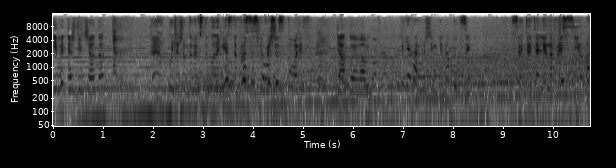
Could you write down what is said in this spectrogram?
І ви теж, дівчата. Хочу, щоб тобі вступили місце, просто запиши сторіс. Дякую вам. Такі хорошенькі, да, пупсик? Все, тетя Лена присела.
